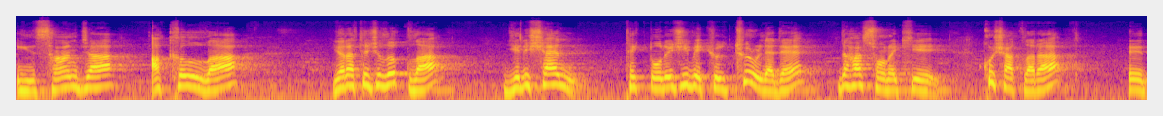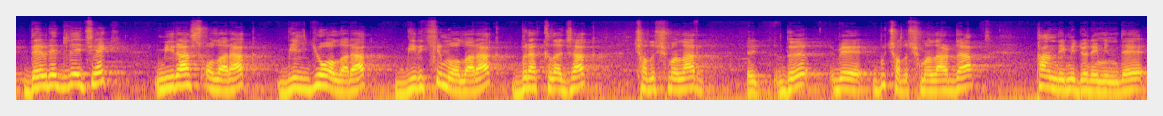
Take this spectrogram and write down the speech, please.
insanca, akılla, yaratıcılıkla, gelişen teknoloji ve kültürle de daha sonraki kuşaklara e, devredilecek miras olarak, bilgi olarak, birikim olarak bırakılacak çalışmalardı ve bu çalışmalarda pandemi döneminde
